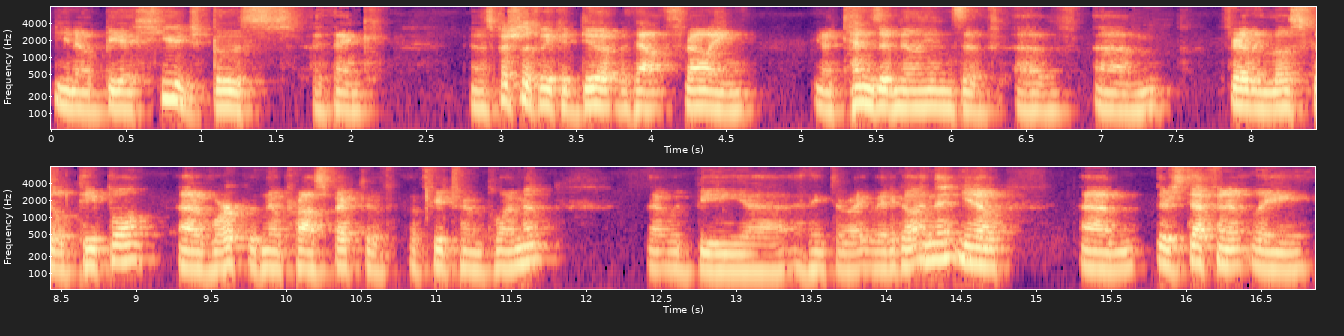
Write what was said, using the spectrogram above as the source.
you know, be a huge boost. I think, and especially if we could do it without throwing you know tens of millions of, of um, fairly low skilled people out of work with no prospect of, of future employment that would be uh, i think the right way to go and then you know um, there's definitely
